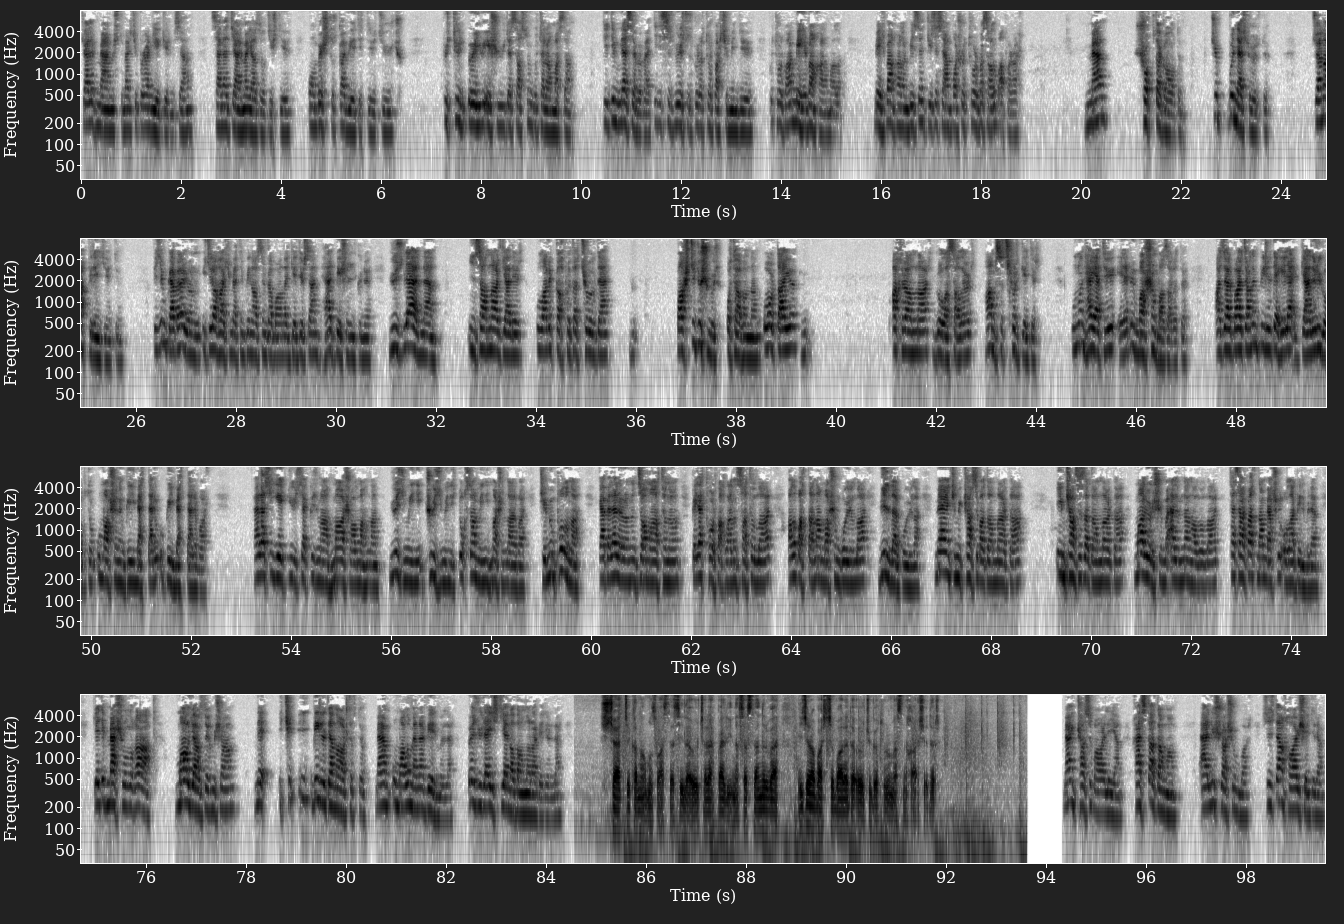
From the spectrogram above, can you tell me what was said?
Gəlib mənim üstümə ki, bura niyə girmisən? Sənə gəlmə yazıldı işte. 15 tutka verdirtdirəcəyik. Bütün öyvi eşiyi də sasın qutaranmasan. Dedim, nə səbəbə? Dedi, siz bilirsiniz, bura torpaq kimindir? Bu torpağı Mehriban xanım alıb. Mehriban xanım bilsə, gecə sənin başına torba salıb aparar. Mən şokda qaldım ki, bu nə sözdür? Cənab prezidentim, bizim Qəbələ rayonunun icra hakimiyyətinin binasının qabağına gedirsən, hər 5-ci günü yüzlərlə insanlar gəlir, Bunları qapıda, çöldə başçı düşmür otağından. Oradayı axıranlar yola salır, hamısı çıxır gedir. Bunun həyəti elə bir maşın bazarıdır. Azərbaycanın bir ildə elə gəliri yoxdur. O maşının qiymətləri, o qiymətləri var. Hələsi 700-800 manat maaş almaqla 100 minlik, 200 minlik, 90 minlik maşınlar var. Kimin puluna? Qəbələ rayonunun cəmaatının belə torpaqlarını satırlar alıb atlarına maşın qoyurlar, villa qoyurlar. Mən kimi kasıb adamlar da, imkansız adamlar da mal örüşümü əlimdən alırlar. Təsərrüfatla məşğul ola bilmirəm. Gedib məşğulluğa mal yazdırmışam. Ne, iki, bir ildən artıqdır. Mənim o malı mənə vermirlər. Öz ürəyi istəyən adamlara verirlər. Şikayətçi kanalımız vasitəsilə ölkə rəhbərliyinə səslənir və icra başçı barədə ölçü götürülməsini xahiş edir. Mən kasıb ailəyəm, xəstə adamam, 53 yaşım var. Sizdən xahiş edirəm,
